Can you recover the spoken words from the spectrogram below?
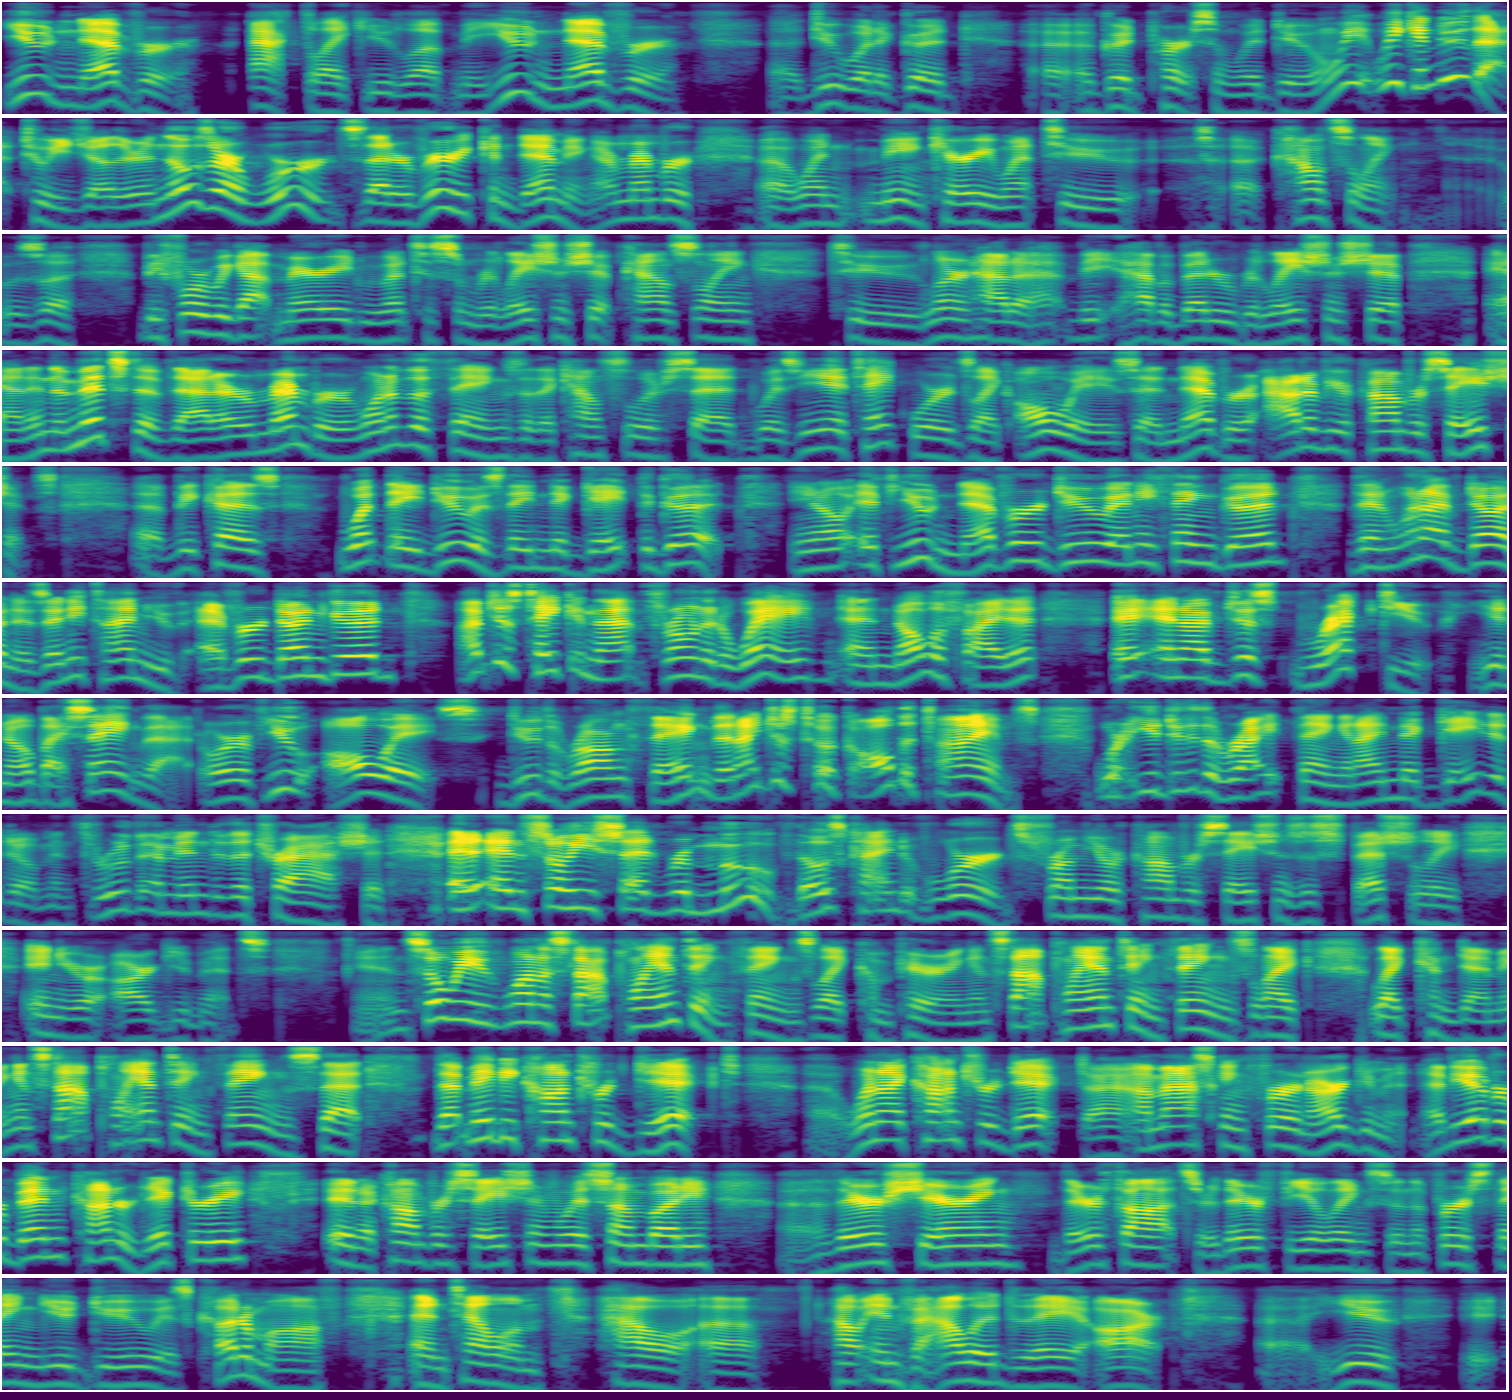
you never act like you love me. You never uh, do what a good uh, a good person would do. And we, we can do that to each other. And those are words that are very condemning. I remember uh, when me and Carrie went to uh, counseling it was uh, before we got married. We went to some relationship counseling to learn how to be, have a better relationship. And in the midst of that, I remember one of the things that the counselor said was you need to take words like always and never out of your conversations uh, because what they do is they negate the good. You know, if you never do anything good, then what I've done is anytime you've ever done good, I've just taken that, thrown it away, and nullified it and I've just wrecked you, you know, by saying that. Or if you always do the wrong thing, then I just took all the times where you do the right thing and I negated them and threw them into the trash. And, and, and so he said, remove those kind of words from your conversations, especially in your arguments. And so we want to stop planting things like comparing and stop planting things like like condemning and stop planting things that that maybe contradict. Uh, when I contradict, I, I'm asking for an argument. Have you ever been contradictory in a conversation with somebody? Uh, they're sharing their thoughts or their feelings, and the first thing you do is cut them off and tell them how uh, how invalid they are. Uh, you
